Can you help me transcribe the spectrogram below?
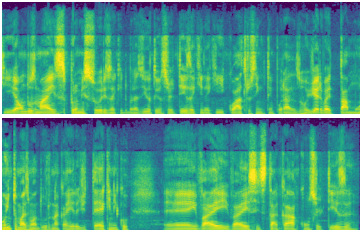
que é um dos mais promissores aqui do Brasil. Tenho certeza que daqui 4, 5 temporadas o Rogério vai estar tá muito mais maduro na carreira de técnico é, e vai, vai se destacar com certeza.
